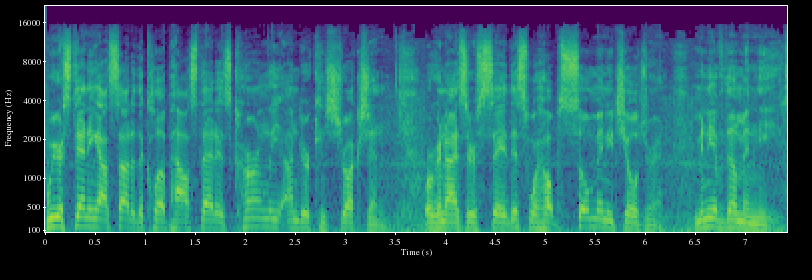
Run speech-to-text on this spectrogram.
We are standing outside of the clubhouse that is currently under construction. Organizers say this will help so many children, many of them in need.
